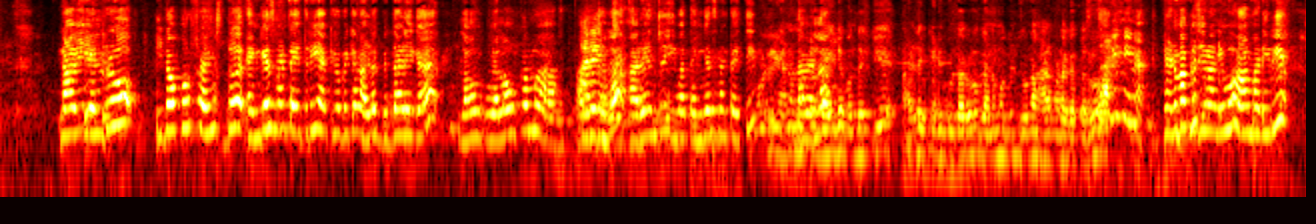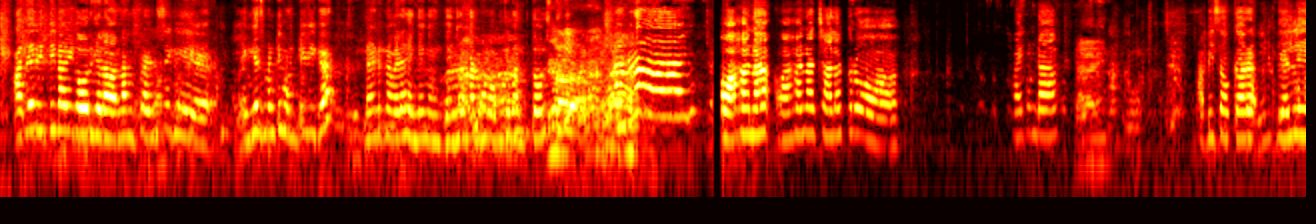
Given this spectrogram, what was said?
ನಾವೀಗ ಎಲ್ರು ಇನ್ನೊಬ್ರು ಫ್ರೆಂಡ್ಸ್ ಎಂಗೇಜ್ಮೆಂಟ್ ಐತ್ರಿ. ಯಾಕೆ ಒಬ್ಬಕ್ಕೆ ಹಳ್ಳಕ್ ಬಿದ್ದಾಳ ಈಗ. ಲವ್ ವೆಲ್ಕಮ್ ಅರೇಂಜ್ ಅರೇಂಜ್ ಇವತ್ತು ಎಂಗೇಜ್ಮೆಂಟ್ ಐತಿ. ನಾವೆಲ್ಲ ಸರಿ ನೀನ. ಹೆಣ್ಮಕ್ಳ ಜೀವನ ನೀವು ಹಾಳು ಮಾಡಿರಿ. ಅದೇ ರೀತಿ ನಾವೀಗ ಅವ್ರಿಗೆಲ್ಲ ನಮ್ಮ ಫ್ರೆಂಡ್ಸಿಗೆ ಎಂಗೇಜ್ಮೆಂಟ್ ಹೊಂಟಿವಿ ಈಗ. ನಡ್ರಿ ನಾವೆಲ್ಲ ಹೆಂಗೆ ಎಂಜಾಯ್ ಮಾಡ್ಕೊಂಡು ಹೋಗ್ತೀವಿ ಅಂತ ತೋರಿಸ್ತೀವಿ. ವಾಹನ ವಾಹನ ಚಾಲಕರು. ಹಾಯ್ ಕುಂಡ. ಅಭಿ ಸೌಕರ್ ಎಲ್ಲಿ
